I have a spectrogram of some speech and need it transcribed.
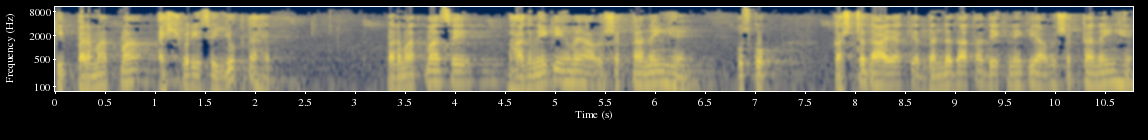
कि परमात्मा ऐश्वर्य से युक्त है। परमात्मा से भागने की हमें आवश्यकता नहीं है, उसको कष्टदायक या दंडदाता देखने की आवश्यकता नहीं है।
